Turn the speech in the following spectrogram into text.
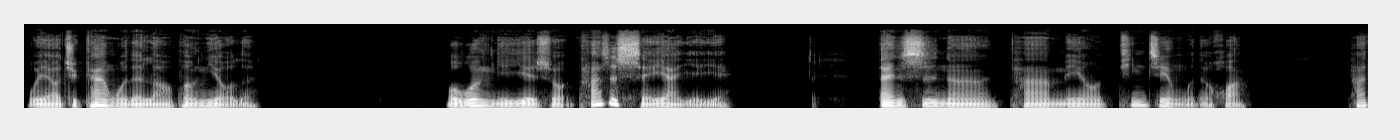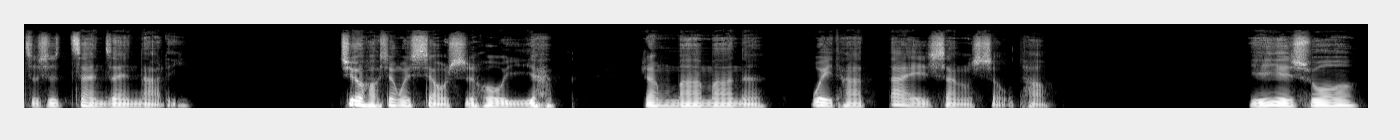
我要去看我的老朋友了。”我问爷爷说：“他是谁呀，爷爷？”但是呢，他没有听见我的话，他只是站在那里，就好像我小时候一样，让妈妈呢为他戴上手套。爷爷说：“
